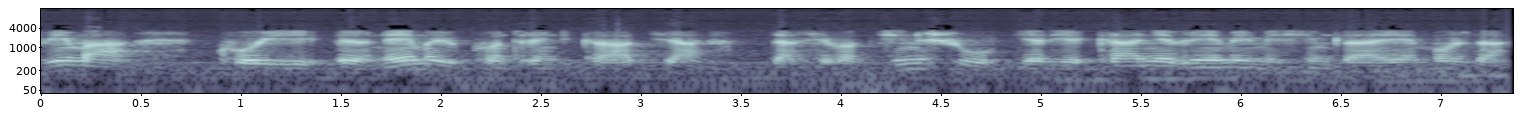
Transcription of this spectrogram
svima koji e, nemaju kontraindikacija da se vakcinišu jer je krajnje vrijeme i mislim da je možda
